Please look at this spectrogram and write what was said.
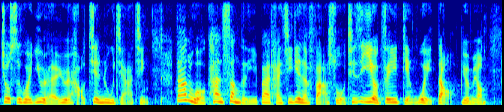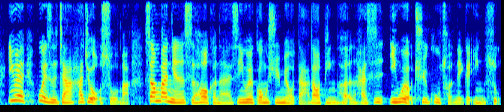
就是会越来越好，渐入佳境。大家如果看上个礼拜台积电的法说，其实也有这一点味道，有没有？因为魏哲家他就有说嘛，上半年的时候可能还是因为供需没有达到平衡，还是因为有去库存的一个因素，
